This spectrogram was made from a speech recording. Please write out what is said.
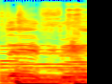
defender.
